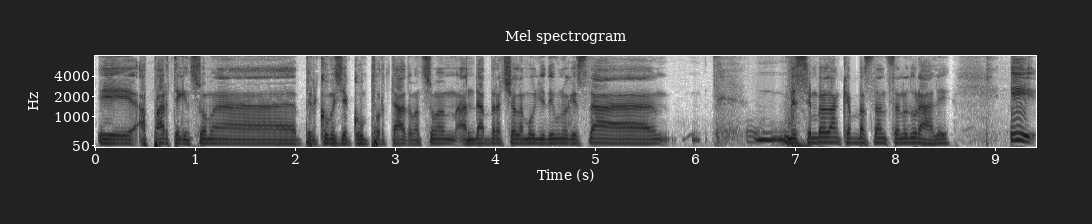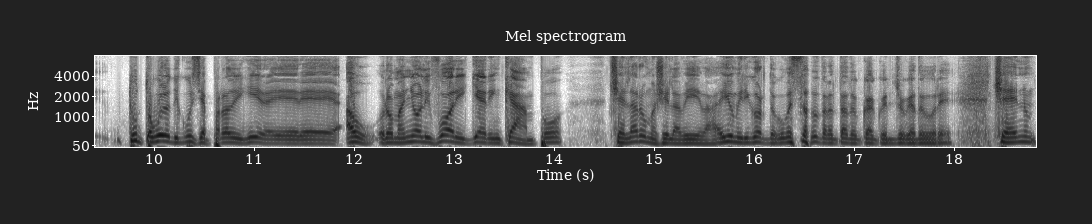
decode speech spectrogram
eh, a parte che insomma per come si è comportato ma insomma andare a abbracciare la moglie di uno che sta mi è sembrato anche abbastanza naturale e tutto quello di cui si è parlato di era oh, Romagnoli fuori Chier in campo cioè la Roma ce l'aveva. Io mi ricordo come è stato trattato qua quel giocatore. Cioè, non-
